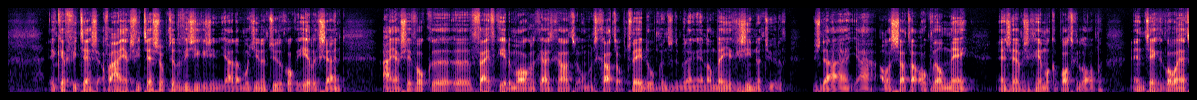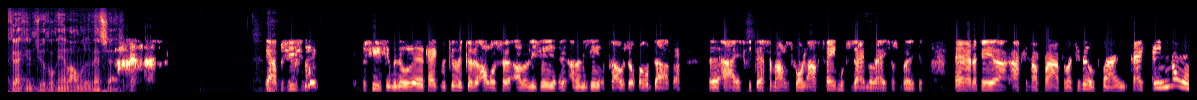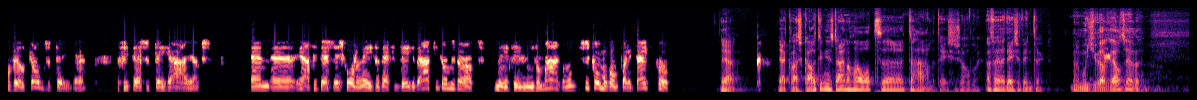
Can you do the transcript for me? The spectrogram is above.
Ik heb Vitesse, of Ajax Vitesse op televisie gezien. Ja, dan moet je natuurlijk ook eerlijk zijn. Ajax heeft ook vijf keer de mogelijkheid gehad om het gat op twee doelpunten te brengen. En dan ben je gezien natuurlijk. Dus daar, ja, alles zat daar ook wel mee. En ze hebben zich helemaal kapot gelopen. En tegen Go Ahead krijg je natuurlijk ook een hele andere wedstrijd. Ja, precies. Precies, ik bedoel, eh, kijk, we kunnen, we kunnen alles eh, analyseren. Analyseren trouwens ook nog op data. Eh Ajax, Vitesse, maar alles gewoon 8-2 moeten zijn, bij wijze van spreken. En dan kun je achteraf praten wat je wilt. Maar je krijgt enorm veel kansen tegen? Vitesse tegen Ajax. En eh, ja, Vitesse is gewoon een regelrechte degradatiekandidaat. Meer kun je er niet van maken, want ze komen gewoon kwaliteit tekort. Ja. ja, qua scouting is daar nog wel wat eh, te halen deze zomer. Of eh, deze winter. Maar dan moet je wel geld hebben.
